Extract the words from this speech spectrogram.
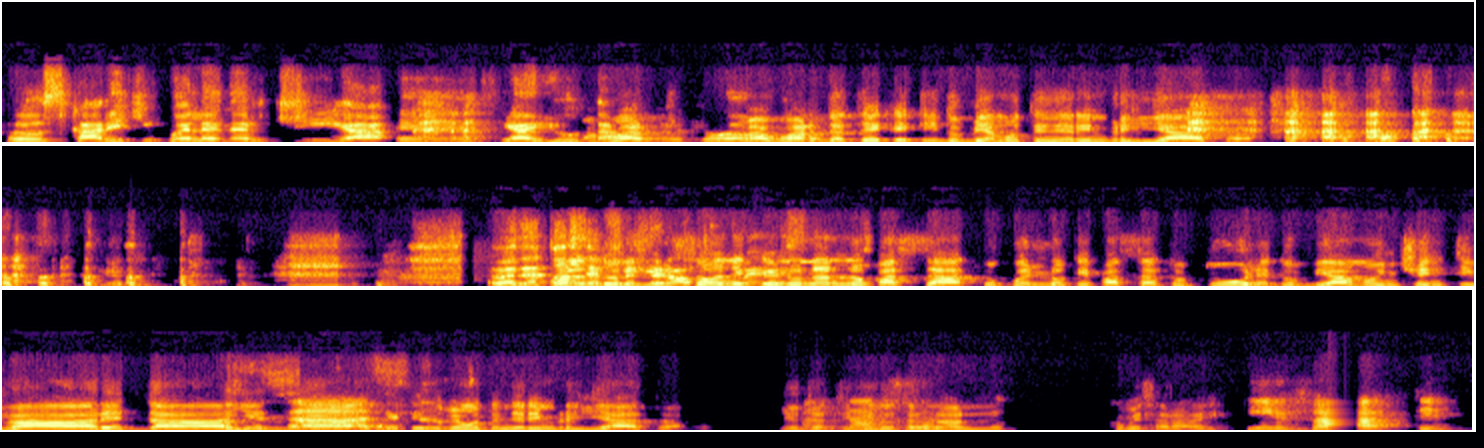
uh, scarichi quell'energia e ti aiuta. Ma guarda, ma guarda te che ti dobbiamo tenere imbrigliata. detto, Quando le persone che non hanno passato quello che hai passato tu le dobbiamo incentivare, dai, esatto. dai, ti dobbiamo tenere imbrigliata. Io già Fantastico. ti vedo tra un anno, come sarai. Sì, infatti.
